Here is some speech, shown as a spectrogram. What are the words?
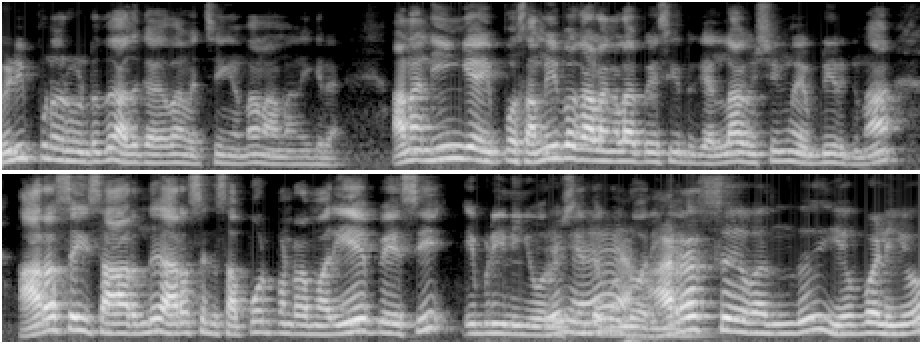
விழிப்புணர்வுன்றது அதுக்காக தான் வச்சிங்கன்னு தான் நான் நினைக்கிறேன். ஆனால் நீங்கள் இப்போ சமீப காலங்களாக பேசிக்கிட்டு இருக்க எல்லா விஷயங்களும் எப்படி இருக்குன்னா அரசை சார்ந்து அரசுக்கு சப்போர்ட் பண்ணுற மாதிரியே பேசி இப்படி நீங்கள் ஒரு விஷயத்தை கொண்டு வரீங்க. அரசு வந்து எவ்வளியோ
